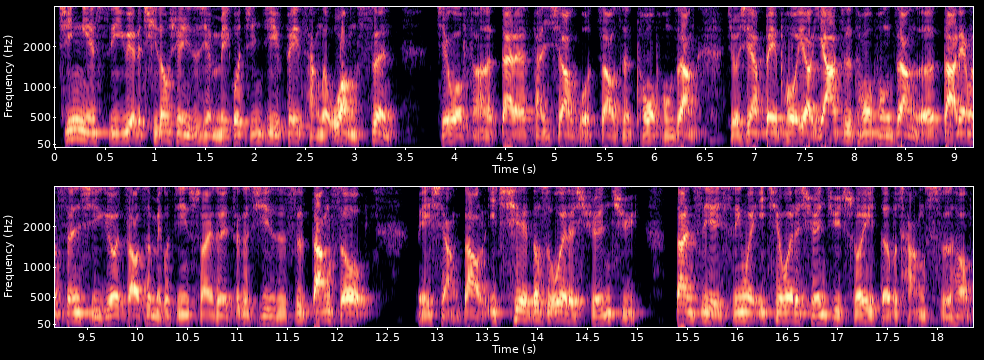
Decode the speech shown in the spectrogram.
今年十一月的期中选举之前，美国经济非常的旺盛。结果反而带来反效果，造成通货膨胀。就现在被迫要压制通货膨胀，而大量的升息又造成美国经济衰退。这个其实是当时候没想到的，一切都是为了选举，但是也是因为一切为了选举，所以得不偿失哈。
